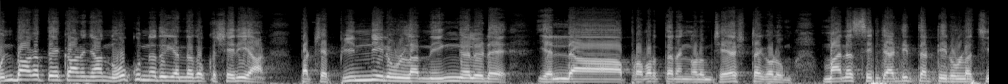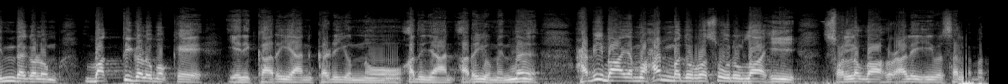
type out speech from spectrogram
മുൻഭാഗത്തേക്കാണ് ഞാൻ നോക്കുന്നത് എന്നതൊക്കെ ശരിയാണ്. പക്ഷെ പിന്നിലുള്ള നിങ്ങളുടെ എല്ലാ പ്രവർത്തനങ്ങളും ചേഷ്ടകളും മനസ്സിന്റെ അടിത്തട്ടിലുള്ള ചിന്തകളും ഭക്തികളുമൊക്കെ എനിക്കറിയാൻ കഴിയുന്നു. അത് ഞാൻ അറിയുമെന്ന് ഹബീബായ മുഹമ്മദ് റസൂലുല്ലാഹി സ്വല്ലല്ലാഹു അലഹി വസല്ലമ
